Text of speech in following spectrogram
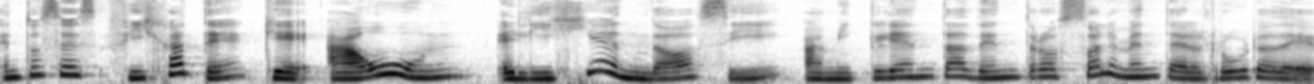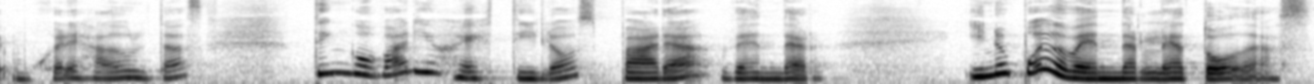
Entonces, fíjate que aún eligiendo ¿sí? a mi clienta dentro solamente del rubro de mujeres adultas, tengo varios estilos para vender. Y no puedo venderle a todas.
